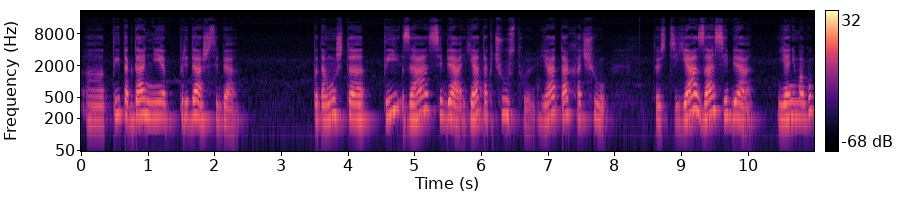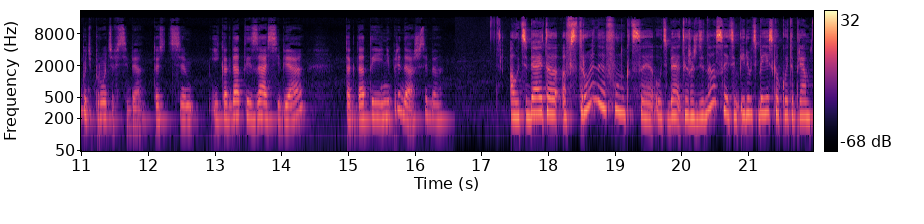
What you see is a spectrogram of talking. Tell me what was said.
э, ты тогда не предашь себя, потому что ты за себя. Я так чувствую, я так хочу. То есть я за себя. Я не могу быть против себя. То есть и когда ты за себя, тогда ты и не предашь себя. А у тебя это встроенная функция? У тебя ты рождена с этим? Или у тебя есть какой-то прям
